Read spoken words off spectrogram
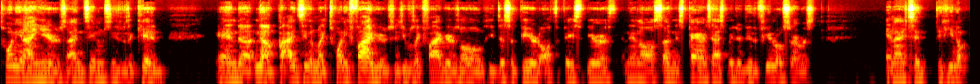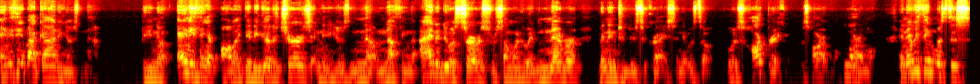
29 years. I hadn't seen him since he was a kid. And uh, no, I'd seen him like 25 years since he was like five years old. He disappeared off the face of the earth. And then all of a sudden, his parents asked me to do the funeral service. And I said, Did he know anything about God? He goes, No. Did he know anything at all? Like, did he go to church? And he goes, No, nothing. I had to do a service for someone who had never been introduced to Christ. And it was, it was heartbreaking. It was horrible, mm. horrible. And everything was this,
